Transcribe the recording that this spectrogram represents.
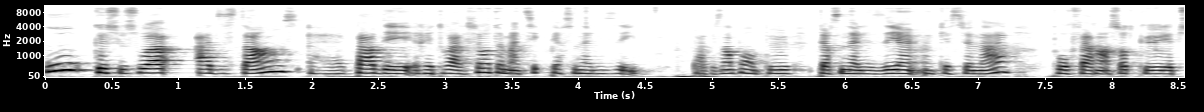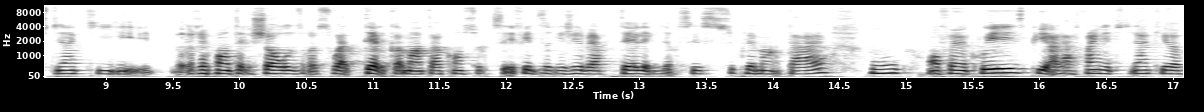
ou que ce soit à distance euh, par des rétroactions automatiques personnalisées. Par exemple, on peut personnaliser un, questionnaire pour faire en sorte que l'étudiant qui répond telle chose reçoit tel commentaire constructif et dirigé vers tel exercice supplémentaire. Ou on fait un quiz, puis à la fin, l'étudiant qui a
